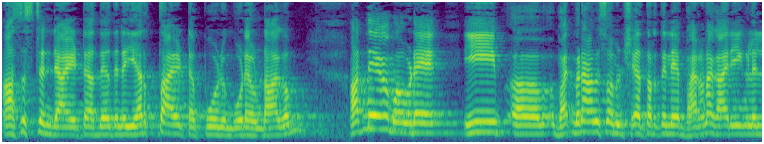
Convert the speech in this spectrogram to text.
അസിസ്റ്റന്റായിട്ട് അദ്ദേഹത്തിന്റെ എർത്തായിട്ട് എപ്പോഴും കൂടെ ഉണ്ടാകും. അദ്ദേഹം അവിടെ ഈ പത്മനാഭസ്വാമി ക്ഷേത്രത്തിലെ ഭരണകാര്യങ്ങളിൽ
